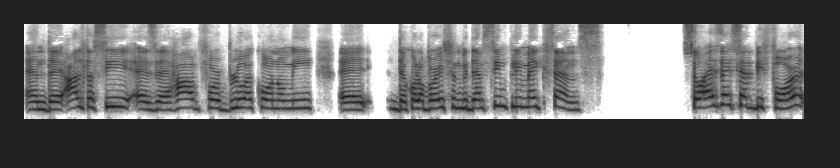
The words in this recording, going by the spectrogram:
and uh, Alta Sea as a hub for blue economy. Uh, the collaboration with them simply makes sense. So as I said before,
